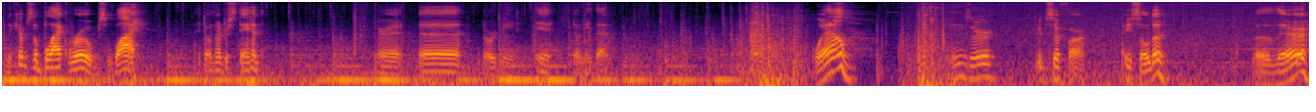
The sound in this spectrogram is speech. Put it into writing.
when it comes to black robes. Why? I don't understand. Alright, uh, Lord need. Eh, don't need that. Well, things are good so far. Hey, Ysolda. Hello there.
